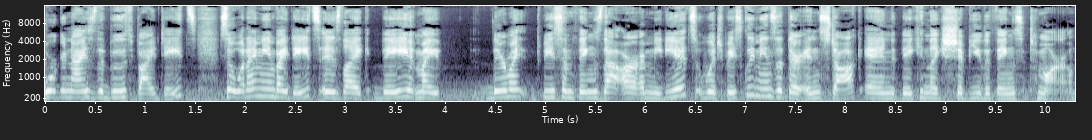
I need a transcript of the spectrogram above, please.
organize the booth by dates. So what I mean by dates is like they might there might be some things that are immediate, which basically means that they're in stock and they can like ship you the things tomorrow.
